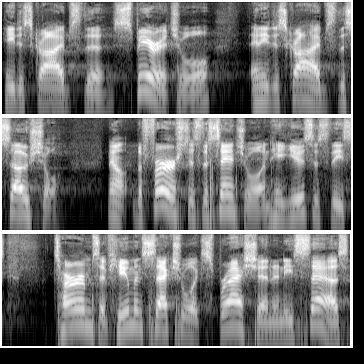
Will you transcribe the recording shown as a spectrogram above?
he describes the spiritual, and he describes the social. Now, the first is the sensual, and he uses these terms of human sexual expression, and he says,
